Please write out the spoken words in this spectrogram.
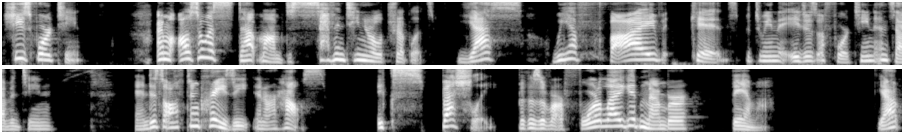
she's 14. I'm also a stepmom to 17 year old triplets. Yes, we have five kids between the ages of 14 and 17, and it's often crazy in our house, especially because of our four legged member, Bama. Yep,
